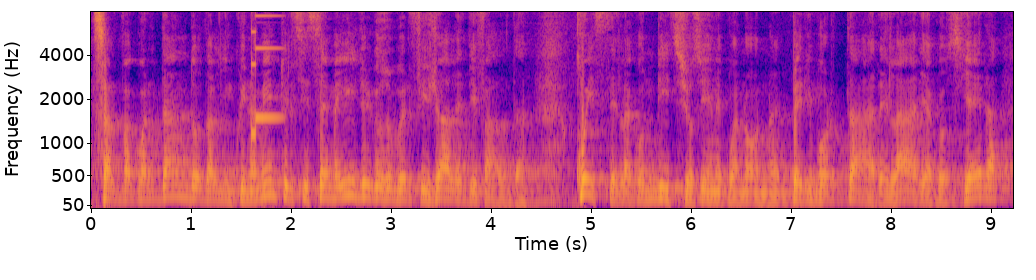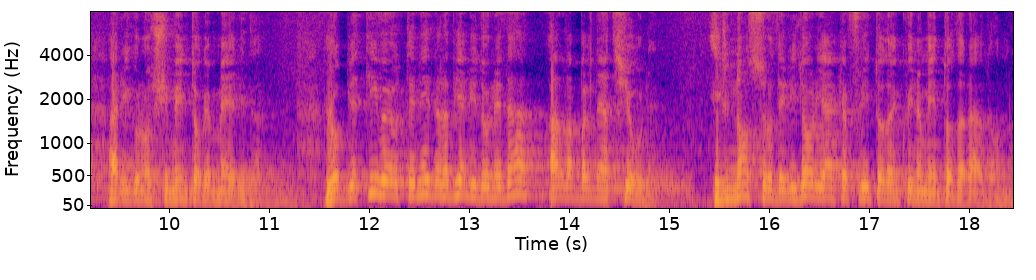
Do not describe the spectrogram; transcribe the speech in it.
salvaguardando dall'inquinamento il sistema idrico superficiale di falda. Questa è la condizione sine qua non per riportare l'area costiera al riconoscimento che merita. L'obiettivo è ottenere la piena idoneità alla balneazione. Il nostro territorio è anche afflitto da inquinamento da radon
